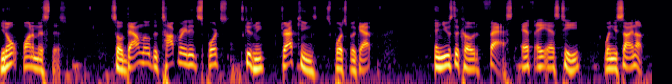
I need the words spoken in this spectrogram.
You don't want to miss this. So download the top rated sports, excuse me, DraftKings Sportsbook app and use the code FAST, F A S T, when you sign up.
